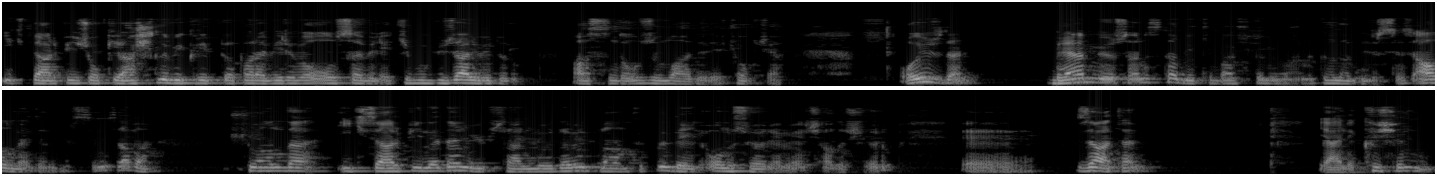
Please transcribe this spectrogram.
XRP çok yaşlı bir kripto para birimi olsa bile ki bu güzel bir durum. Aslında uzun vadede çokça. O yüzden beğenmiyorsanız tabii ki başka bir varlık alabilirsiniz. Almayabilirsiniz ama şu anda XRP neden yükselmiyor demek mantıklı değil. Onu söylemeye çalışıyorum. Ee, zaten yani kışın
